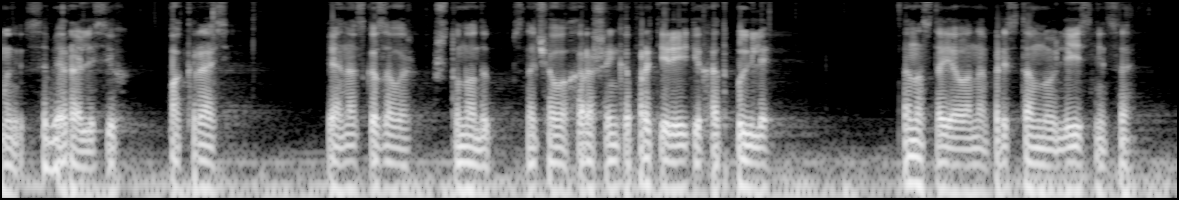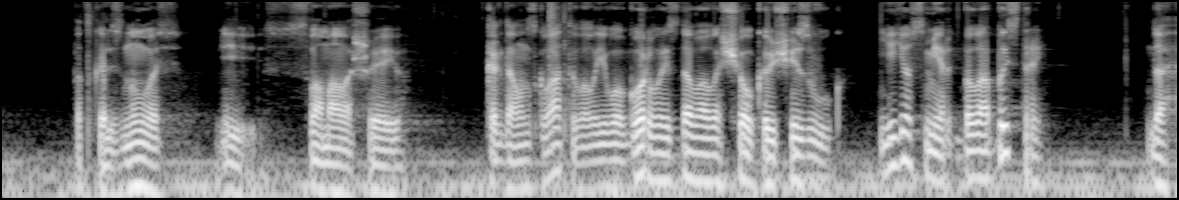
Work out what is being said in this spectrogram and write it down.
Мы собирались их покрасить, и она сказала, что надо сначала хорошенько протереть их от пыли. Она стояла на приставной лестнице, подскользнулась и сломала шею. Когда он сглатывал, его горло издавало щелкающий звук. Ее смерть была быстрой? Да.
